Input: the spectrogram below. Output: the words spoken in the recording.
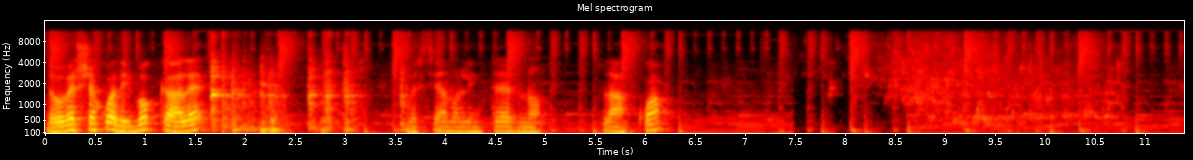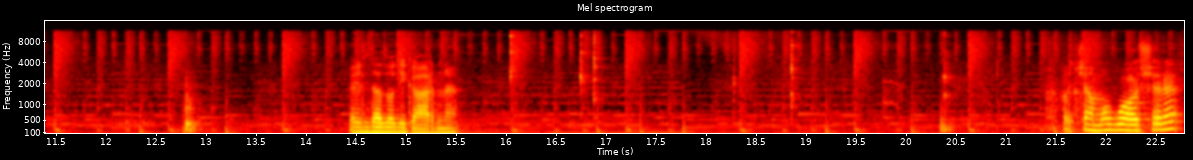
Dopo aver sciacquato il boccale. Versiamo all'interno l'acqua e il dado di carne. Facciamo cuocere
